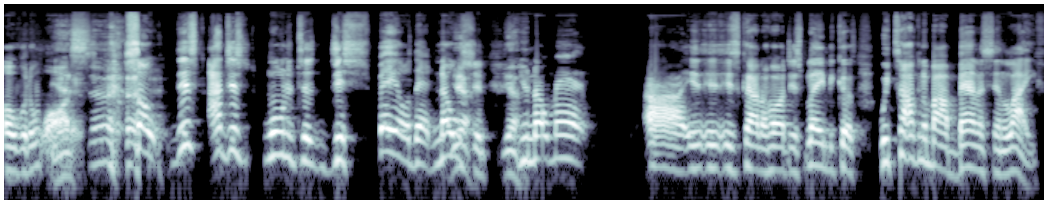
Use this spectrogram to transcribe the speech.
over the water. Yes, so this I just wanted to dispel that notion. yeah. You know, man, uh, it- it's kind of hard to explain because we're talking about balancing life.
